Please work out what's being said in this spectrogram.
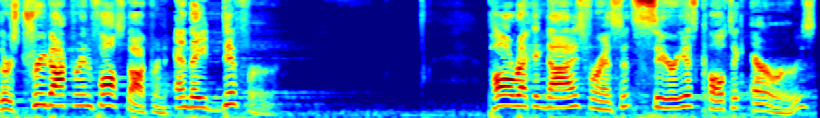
there's true doctrine and false doctrine, and they differ. Paul recognized, for instance, serious cultic errors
